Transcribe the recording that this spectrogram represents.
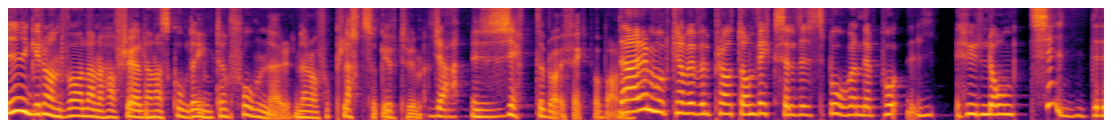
i grundvalarna har föräldrarnas goda intentioner när de får plats och utrymme. Ja. En jättebra effekt på barnen. Däremot kan vi väl prata om växelvis boende på hur lång tid?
